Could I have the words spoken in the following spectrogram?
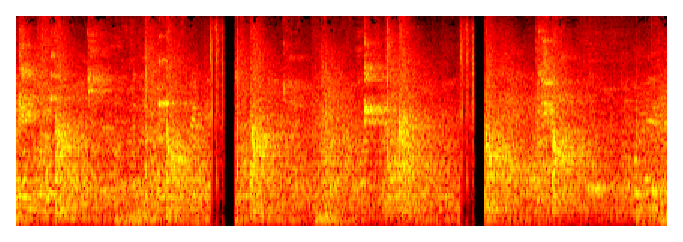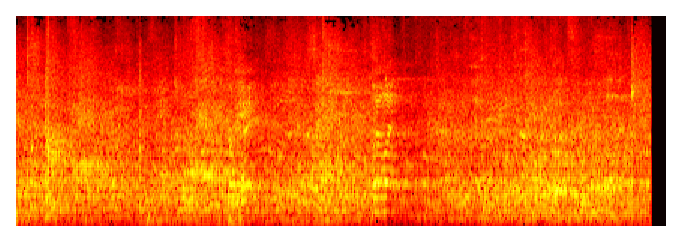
Amém.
